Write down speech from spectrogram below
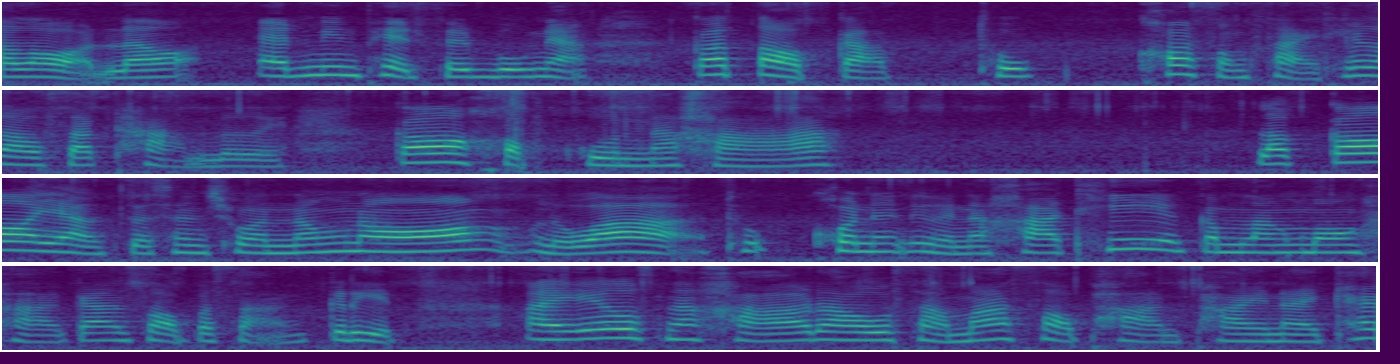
ตลอดแล้วแอดมินเพจ Facebook เนี่ยก็ตอบกับทุกข้อสงสัยที่เราซักถามเลย ก็ขอบคุณนะคะ แล้วก็อยากจะเชิญชวนน้องๆ หรือว่าทุกคนอื่นๆนะคะ ที่กำลังมองหาการสอบภาษาอังกฤษ IELTS นะคะ เราสามารถสอบผ่านภายในแค่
